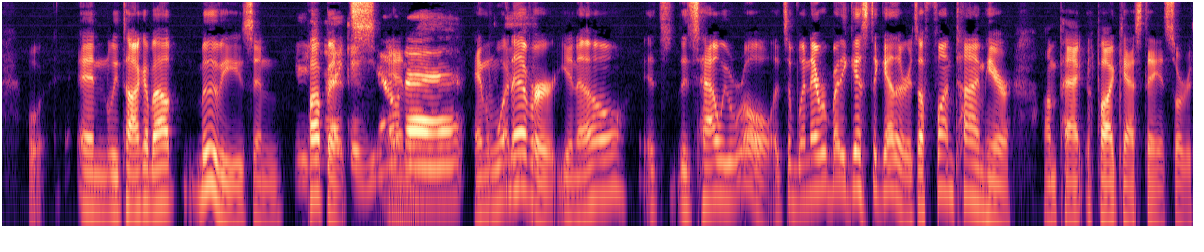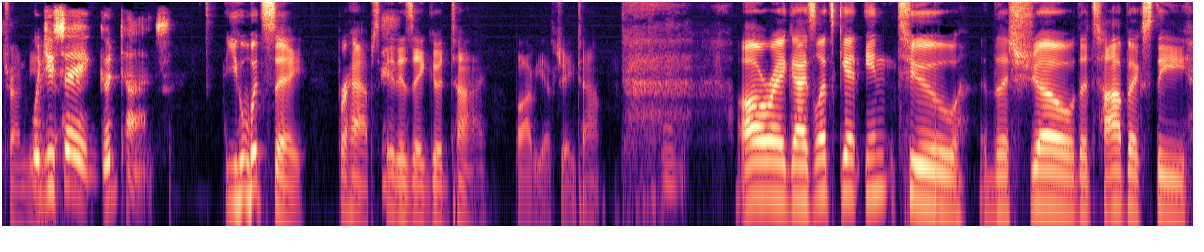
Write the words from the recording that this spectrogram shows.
and we talk about movies and You're puppets like, and, and whatever, you know. It's it's how we roll. It's when everybody gets together. It's a fun time here on pa- podcast day at Sorgatron Media. Would you say good times? You would say perhaps it is a good time, Bobby FJ Town. All right, guys, let's get into the show, the topics, the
